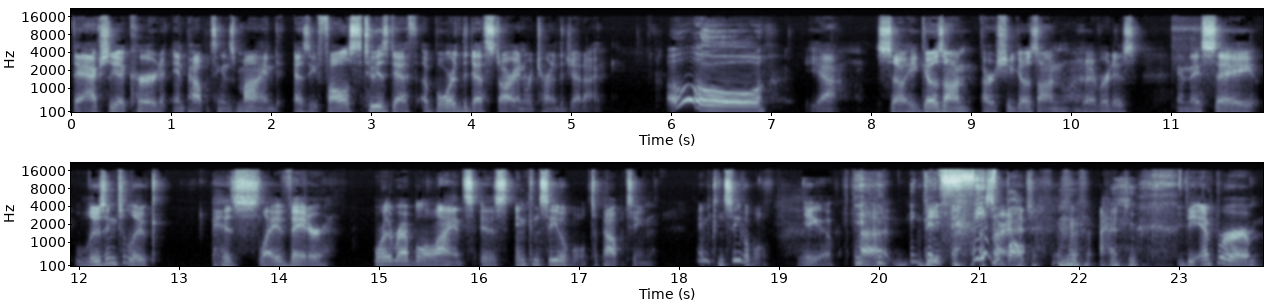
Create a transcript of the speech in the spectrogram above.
They actually occurred in Palpatine's mind as he falls to his death aboard the Death Star in Return of the Jedi. Oh, Yeah. So he goes on, or she goes on, whoever it is, and they say losing to Luke, his slave Vader, or the Rebel Alliance is inconceivable to Palpatine. Inconceivable. There you go. Uh, the, sorry, I had to- I had- the Emperor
